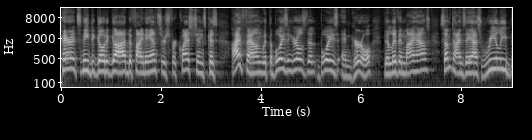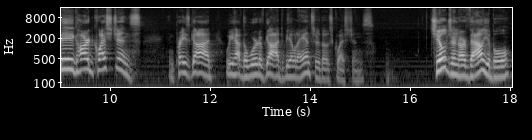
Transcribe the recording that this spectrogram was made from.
parents need to go to God to find answers for questions because I've found with the boys and girls, the boys and girl that live in my house, sometimes they ask really big, hard questions. And praise God, we have the Word of God to be able to answer those questions. Children are valuable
